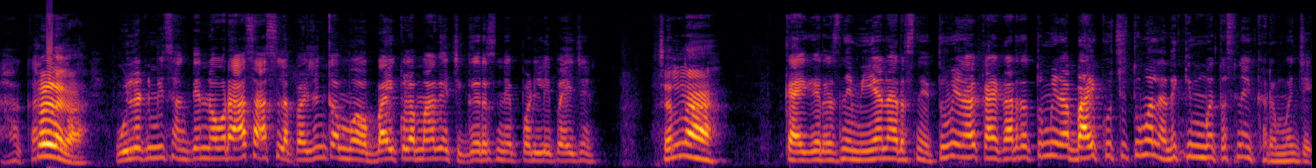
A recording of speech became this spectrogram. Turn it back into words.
हा का? कळलं का? उलट मी सांगते नवरा असा असला पाहिजे का म- बायकोला मागायची गरज नाही पडली पाहिजे. चल ना. काय गरज नाही मी येणारच नाही. तुम्ही ना काय करता तुम्ही ना बायकोची तुम्हाला ना किंमतच नाही खरं म्हणजे.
